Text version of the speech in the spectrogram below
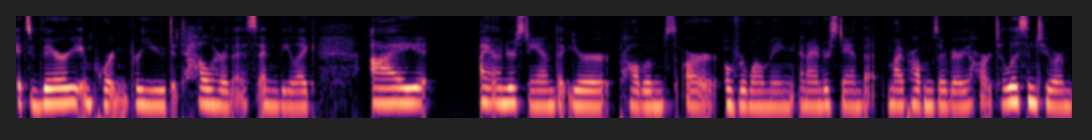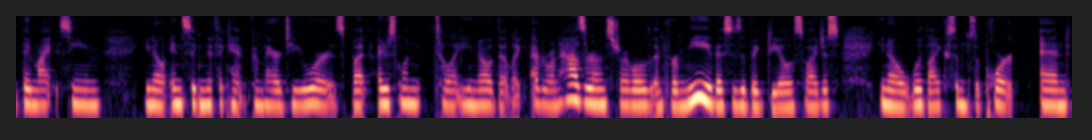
it's very important for you to tell her this and be like I I understand that your problems are overwhelming and I understand that my problems are very hard to listen to or they might seem, you know, insignificant compared to yours, but I just want to let you know that like everyone has their own struggles and for me this is a big deal, so I just, you know, would like some support and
